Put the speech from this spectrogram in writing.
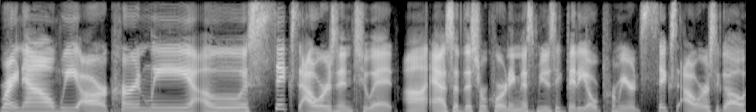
Right now, we are currently, oh, six hours into it uh, as of this recording. This music video premiered six hours ago,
